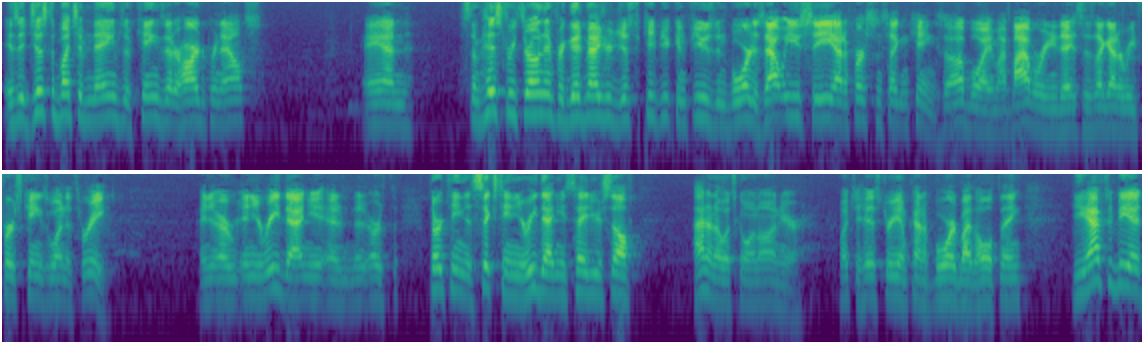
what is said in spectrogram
is it just a bunch of names of kings that are hard to pronounce? And some history thrown in for good measure just to keep you confused and bored? Is that what you see out of First and Second Kings? Oh boy, my Bible reading today says I got to read First Kings one to three, and or, and you read that and you and, or thirteen to sixteen, you read that and you say to yourself, I don't know what's going on here. Much of history, I'm kind of bored by the whole thing. Do you have to be a,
